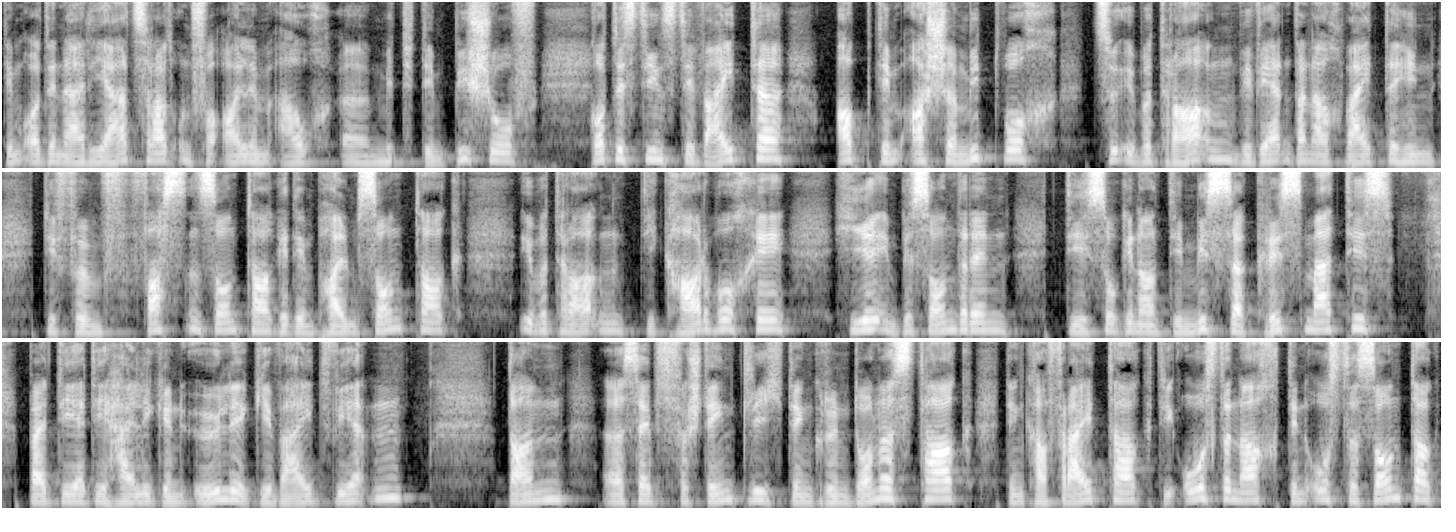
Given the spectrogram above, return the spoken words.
dem Ordinariatsrat und vor allem auch äh, mit dem Bischof Gottesdienste weiter ab dem Aschermittwoch zu übertragen. Wir werden dann auch weiterhin die fünf Fastensonntage, den Palmsonntag übertragen, die Karwoche, hier im Besonderen die sogenannte Missa Chrismatis, bei der die heiligen Öle geweiht werden dann äh, selbstverständlich den Gründonnerstag, den Karfreitag, die Osternacht, den Ostersonntag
